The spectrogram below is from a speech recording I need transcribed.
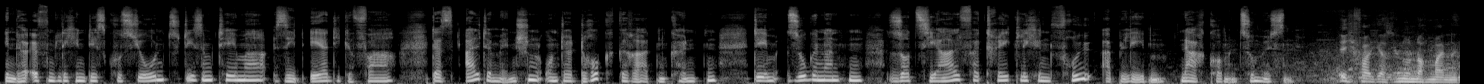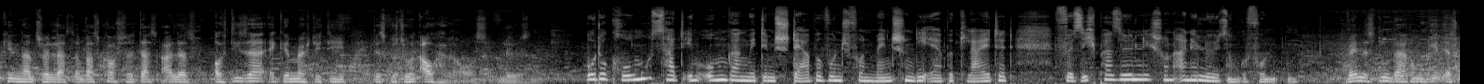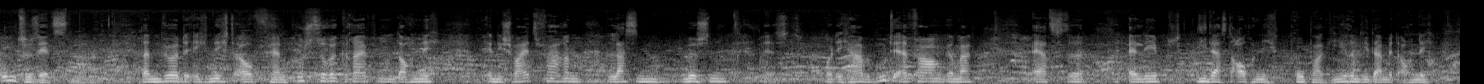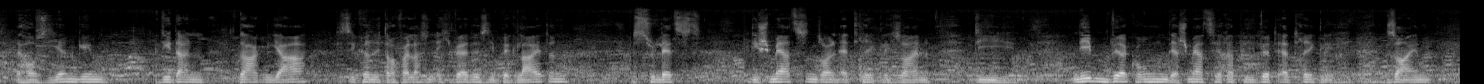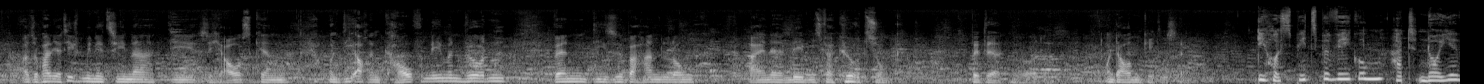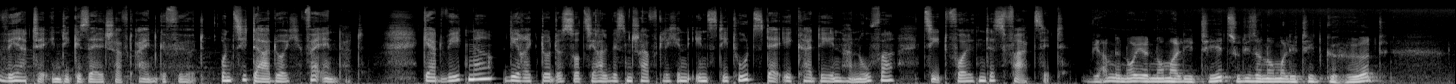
In der öffentlichen Diskussion zu diesem Thema sieht er die Gefahr, dass alte Menschen unter Druck geraten könnten, dem sogenannten sozial verträglichen Frühableben nachkommen zu müssen. Ich falle jetzt nur noch meinen Kindern zur Last und was kostet das alles? Aus dieser Ecke möchte ich die Diskussion auch herauslösen. Bodo Kromus hat im Umgang mit dem Sterbewunsch von Menschen, die er begleitet, für sich persönlich schon eine Lösung gefunden. Wenn es nun darum geht, es umzusetzen, dann würde ich nicht auf Herrn Kusch zurückgreifen und auch nicht in die Schweiz fahren lassen müssen. Und ich habe gute Erfahrungen gemacht, Ärzte erlebt, die das auch nicht propagieren, die damit auch nicht hausieren gehen, die dann sagen, ja, Sie können sich darauf verlassen, ich werde Sie begleiten bis zuletzt. Die Schmerzen sollen erträglich sein. Die Nebenwirkungen der Schmerztherapie wird erträglich sein. Also Palliativmediziner, die sich auskennen und die auch in Kauf nehmen würden, wenn diese Behandlung eine Lebensverkürzung bewirken würde. Und darum geht es ja. Die Hospizbewegung hat neue Werte in die Gesellschaft eingeführt und sie dadurch verändert. Gerd Wegner, Direktor des Sozialwissenschaftlichen Instituts der EKD in Hannover, zieht folgendes Fazit. Wir haben eine neue Normalität. Zu dieser Normalität gehört,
